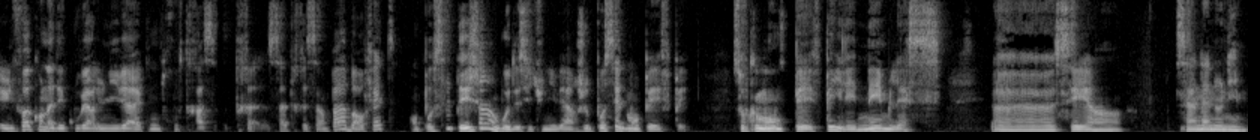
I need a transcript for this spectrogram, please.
Et une fois qu'on a découvert l'univers et qu'on trouve ça très sympa, bah en fait, on possède déjà un bout de cet univers. Je possède mon PFP. Sauf que mon PFP, il est nameless. Euh, c'est un, c'est un anonyme.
